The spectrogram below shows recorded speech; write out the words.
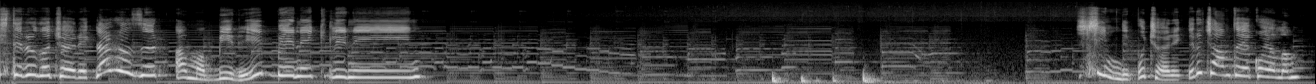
İşte rulo çörekler hazır ama biri Benekli'nin. Şimdi bu çörekleri çantaya koyalım.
